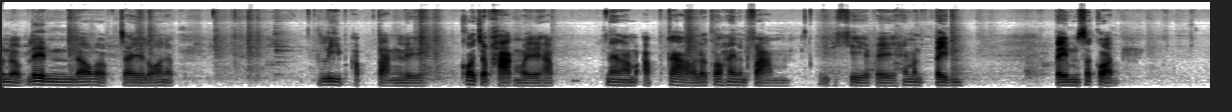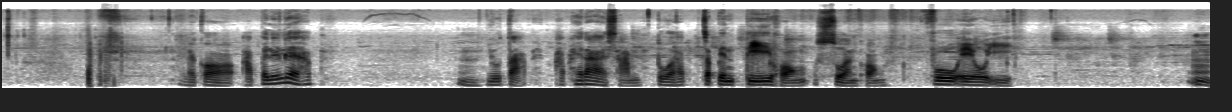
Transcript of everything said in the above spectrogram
นแบบเล่นแล้วแบบใจร้อนแบบ รีบอัพตันเลย ก็จะพังไปเลยครับ แนะนำอัพเก้าแล้วก็ให้มันฟาร์ม ATK ไปให้มันเต็ม เต็มซะก่อน แล้วก็อัพไปเรื่อย ๆ ครับอืมยูตาะอัพให้ได้สามตัวครับ จะเป็นตีของส่วนของ full AOE อืม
